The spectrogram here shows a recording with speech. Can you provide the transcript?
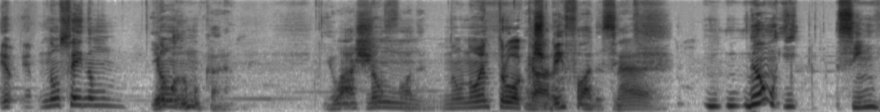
Eu, eu não sei, não. Eu não, amo, cara. Eu acho não, foda. não, não entrou, Eu cara. acho bem foda, assim. né? Não, e. Sim.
